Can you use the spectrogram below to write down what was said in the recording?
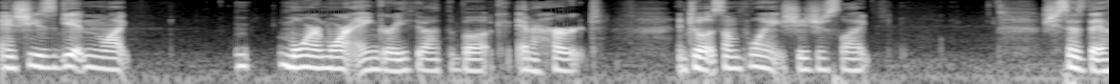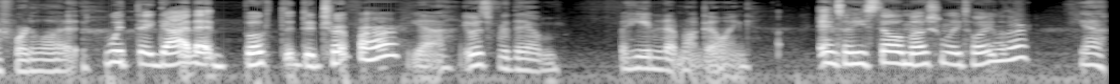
And she's getting like more and more angry throughout the book and hurt until at some point she's just like, she says they afford a lot. with the guy that booked the, the trip for her, Yeah. It was for them, but he ended up not going. and so he's still emotionally toying with her. Yeah.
